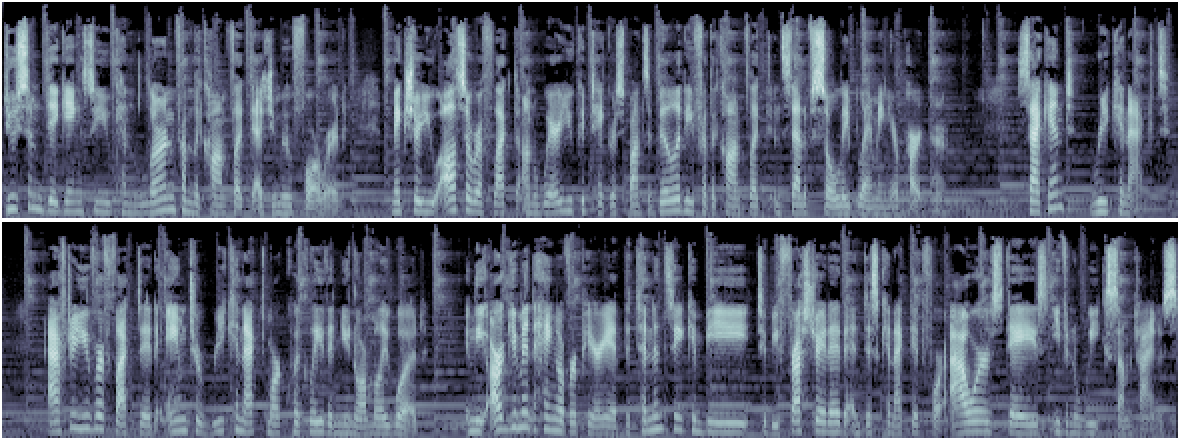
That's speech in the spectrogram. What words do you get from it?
Do some digging so you can learn from the conflict as you move forward. Make sure you also reflect on where you could take responsibility for the conflict instead of solely blaming your partner. Second, reconnect. After you've reflected, aim to reconnect more quickly than you normally would. In the argument hangover period, the tendency can be to be frustrated and disconnected for hours, days, even weeks sometimes.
